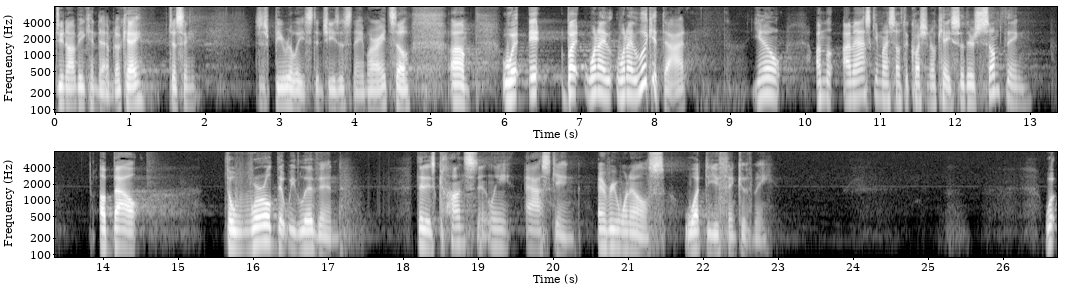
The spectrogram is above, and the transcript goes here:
do not be condemned. Okay, just in, just be released in Jesus' name. All right. So, um, what it. But when I when I look at that, you know I'm, I'm asking myself the question okay, so there's something about the world that we live in that is constantly asking everyone else, What do you think of me? What,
